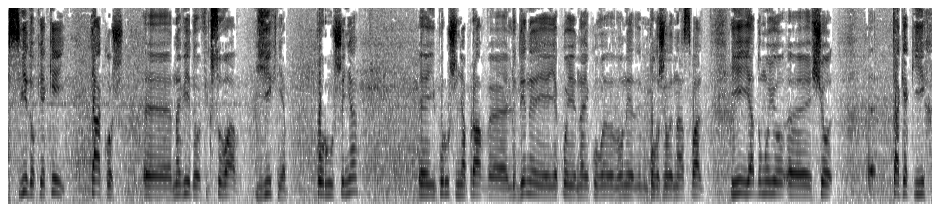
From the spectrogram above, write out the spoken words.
Свідок, який також е, на відео фіксував їхнє порушення. е, І порушення прав е, людини, якої на яку вони положили на асфальт. І я думаю, що так як їх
